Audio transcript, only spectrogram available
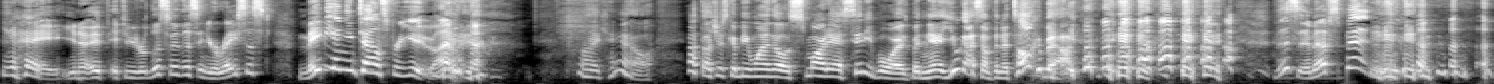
you know, hey, you know, if, if you're listening to this and you're racist, maybe Onion Town's for you. I don't know. Like hell. I thought you was gonna be one of those smart ass city boys, but now you got something to talk about. this MF spitting.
